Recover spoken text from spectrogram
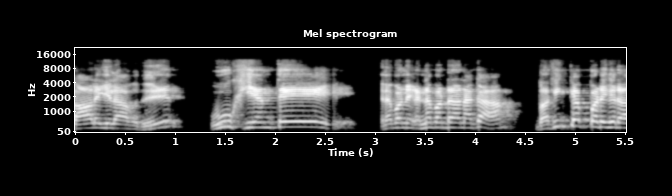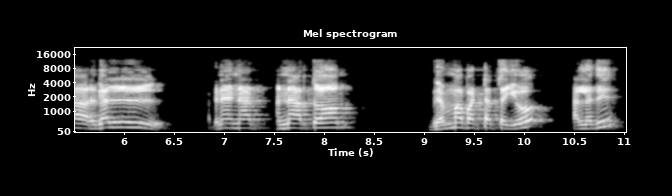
காலையிலாவது ஊஹியந்தே. என்ன பண்ண என்ன பண்றானாக்கா வகிக்கப்படுகிறார்கள். அப்படின்னா என்ன என்ன அர்த்தம்? பிரம்ம பட்டத்தையோ அல்லது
